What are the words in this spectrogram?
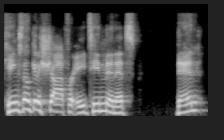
Kings don't get a shot for 18 minutes. Then,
